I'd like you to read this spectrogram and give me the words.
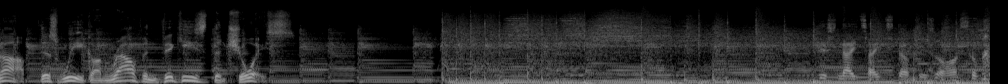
up this week on Ralph and Vicki's The Choice. This night sight stuff is awesome.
